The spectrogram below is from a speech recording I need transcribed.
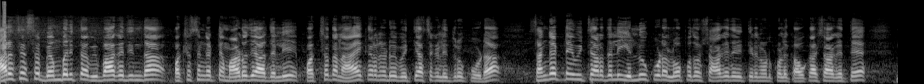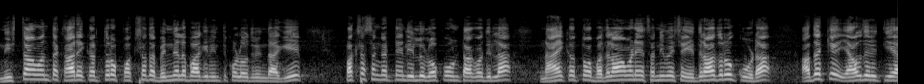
ಆರ್ ಎಸ್ ಎಸ್ ಬೆಂಬಲಿತ ವಿಭಾಗದಿಂದ ಪಕ್ಷ ಸಂಘಟನೆ ಮಾಡೋದೇ ಆದಲ್ಲಿ ಪಕ್ಷದ ನಾಯಕರ ನಡುವೆ ವ್ಯತ್ಯಾಸಗಳಿದ್ರೂ ಕೂಡ ಸಂಘಟನೆ ವಿಚಾರದಲ್ಲಿ ಎಲ್ಲೂ ಕೂಡ ಲೋಪದೋಷ ಆಗದ ರೀತಿಯಲ್ಲಿ ನೋಡ್ಕೊಳ್ಳೋಕೆ ಅವಕಾಶ ಆಗುತ್ತೆ. ನಿಷ್ಠಾವಂತ ಕಾರ್ಯಕರ್ತರು ಪಕ್ಷದ ಬೆನ್ನೆಲುಬಾಗಿ ನಿಂತುಕೊಳ್ಳೋದ್ರಿಂದಾಗಿ ಪಕ್ಷ ಸಂಘಟನೆಯಲ್ಲಿ ಎಲ್ಲೂ ಲೋಪ ಉಂಟಾಗೋದಿಲ್ಲ. ನಾಯಕತ್ವ ಬದಲಾವಣೆ ಸನ್ನಿವೇಶ ಎದುರಾದರೂ ಕೂಡ ಅದಕ್ಕೆ ಯಾವುದೇ ರೀತಿಯ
